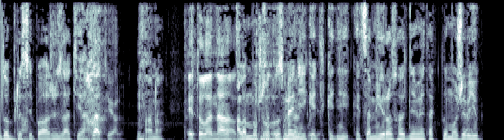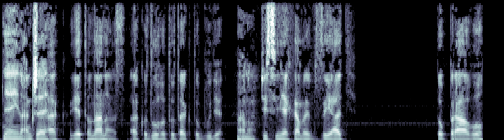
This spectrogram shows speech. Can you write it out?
Dobre no. si povedal, že zatiaľ. Zatiaľ. Áno. Je to len na nás. Ale možno to zmení, keď, keď, keď sa my rozhodneme, tak to môže byť úplne inak, že? Tak, je to na nás, ako dlho to takto bude. Áno. Či si necháme vziať to právo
